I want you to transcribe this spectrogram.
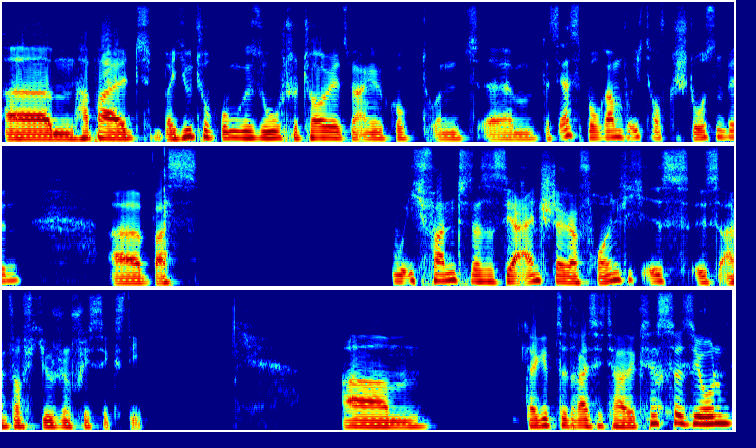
Ähm, hab halt bei YouTube rumgesucht, Tutorials mir angeguckt und ähm, das erste Programm, wo ich drauf gestoßen bin, äh, was wo ich fand, dass es sehr einsteigerfreundlich ist, ist einfach Fusion 360. Ähm, da gibt es eine 30 Tage Testversion.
